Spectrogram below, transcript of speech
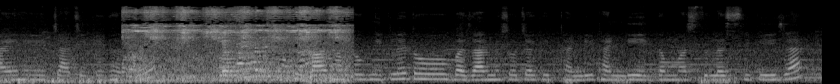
आए हैं चाची के घर पे। उसके बाद हम लोग निकले तो बाज़ार में सोचा कि ठंडी ठंडी एकदम मस्त लस्सी पी जाए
